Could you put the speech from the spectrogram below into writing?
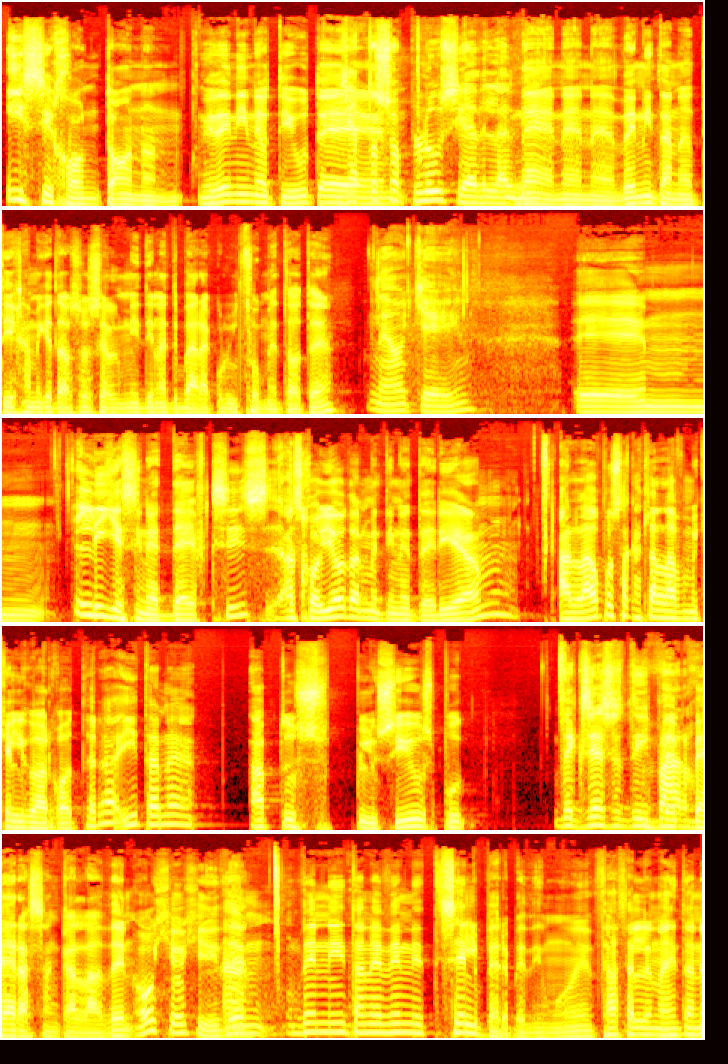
Ήσυχων τόνων. Δεν είναι ότι ούτε. Για τόσο πλούσια δηλαδή. Ναι, ναι, ναι. Δεν ήταν ότι είχαμε και τα social media να την παρακολουθούμε τότε. Ναι, οκ. Ε, μ, λίγες συνεντεύξεις, ασχολιόταν με την εταιρεία, αλλά όπως θα καταλάβουμε και λίγο αργότερα, ήταν από τους πλουσίους που Δεν ξέρεις ότι δεν υπάρχουν. πέρασαν καλά. Δεν, όχι, όχι. Δεν, δεν ήταν, δεν της έλειπε, ρε παιδί μου. Ε, Θα ήθελε να ήταν,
